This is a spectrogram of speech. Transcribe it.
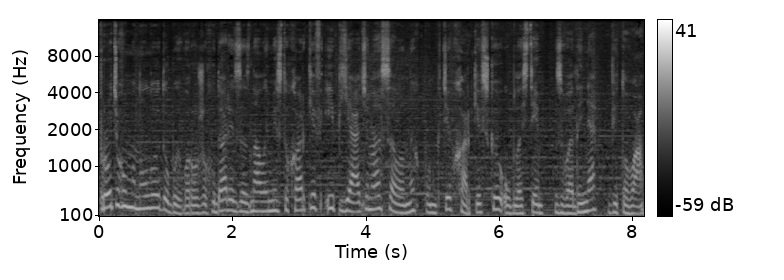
Протягом минулої доби ворожих ударів зазнали місто Харків і п'ять населених пунктів Харківської області. Зведення Вітова.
